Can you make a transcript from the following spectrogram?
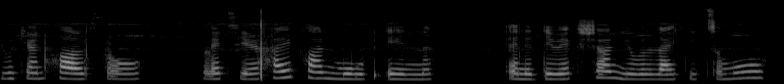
You can also let your icon move in any direction you would like it to move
